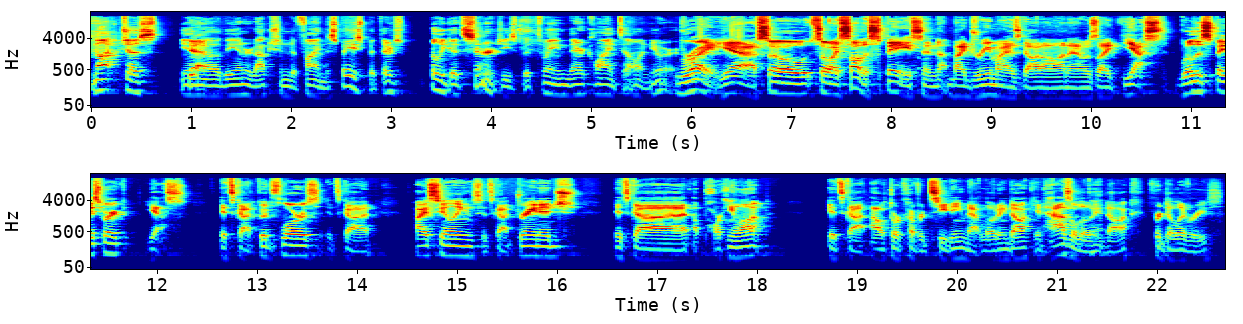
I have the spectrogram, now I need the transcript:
Not just you Yeah. know the introduction to find the space, but there's really good synergies between their clientele and yours. Right. Yeah. So so I saw the space and my dream eyes got on and I was like, yes, will this space work? Yes. It's got good floors, it's got high ceilings, it's got drainage, it's got a parking lot, it's got outdoor covered seating, that loading dock. It has a loading dock for deliveries.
